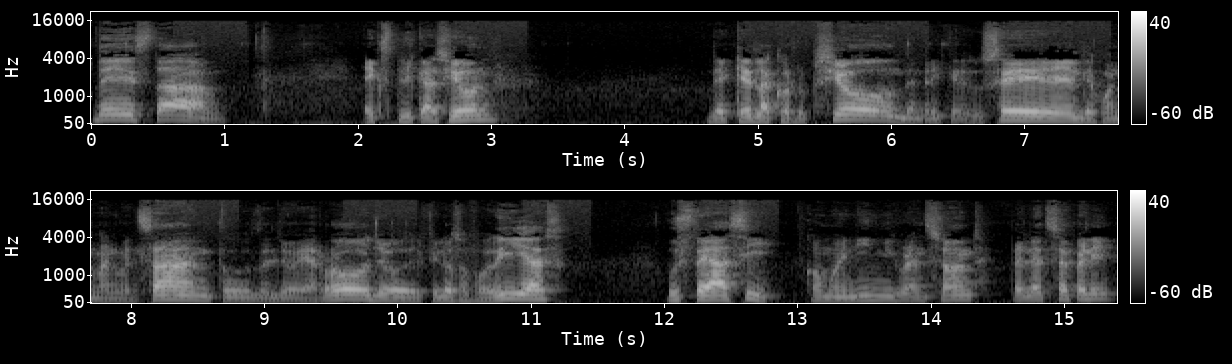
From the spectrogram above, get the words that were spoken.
de esta explicación de qué es la corrupción, de Enrique Dussel, de Juan Manuel Santos, del Joey Arroyo, del filósofo Díaz, usted así, como en Immigrant Song de Led Zeppelin,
